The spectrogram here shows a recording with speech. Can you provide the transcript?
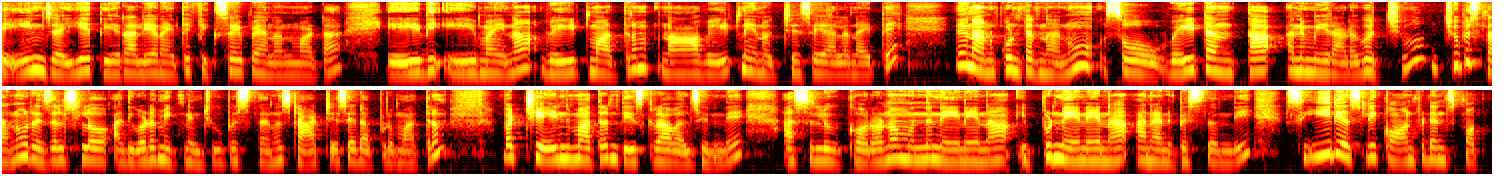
చేంజ్ అయ్యే తీరాలి అని అయితే ఫిక్స్ అయిపోయాను అనమాట ఏది ఏమైనా వెయిట్ మాత్రం నా వెయిట్ నేను వచ్చేసేయాలని అయితే నేను అనుకుంటున్నాను. సో వెయిట్ ఎంత అని మీరు అడగొచ్చు. చూపిస్తాను రిజల్ట్స్లో అది కూడా మీకు నేను చూపిస్తాను. స్టార్ట్ చేసేటప్పుడు మాత్రం. బట్ చేంజ్ మాత్రం తీసుకురావాల్సిందే. అసలు కరోనా ముందు నేనేనా ఇప్పుడు నేనేనా అని అనిపిస్తుంది. సీరియస్లీ కాన్ఫిడెన్స్ మొత్తం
